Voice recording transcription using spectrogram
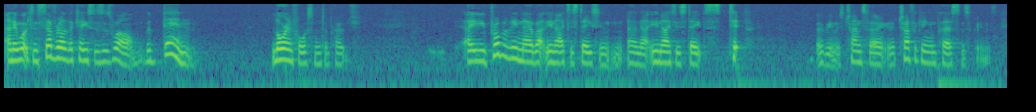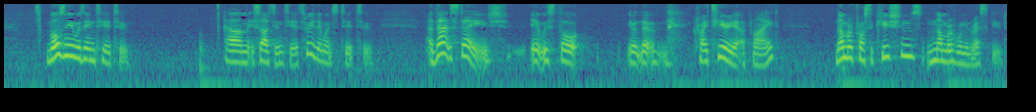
and it worked in several other cases as well. But then, law enforcement approach. Uh, you probably know about the United States, uh, United States TIP agreements, transferring, uh, trafficking in persons agreements. Bosnia was in tier two. Um, it started in tier three, they went to tier two. At that stage, it was thought, you know, the criteria applied, number of prosecutions, number of women rescued.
